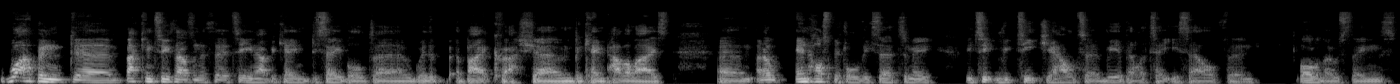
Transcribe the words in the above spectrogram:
what happened uh, back in 2013? I became disabled uh, with a, a, bike crash, um, became paralyzed. Um, and in hospital, they said to me, they te- teach you how to rehabilitate yourself and all of those things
